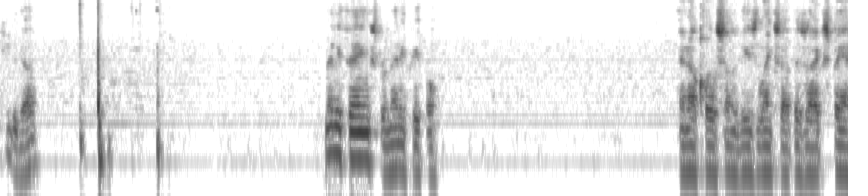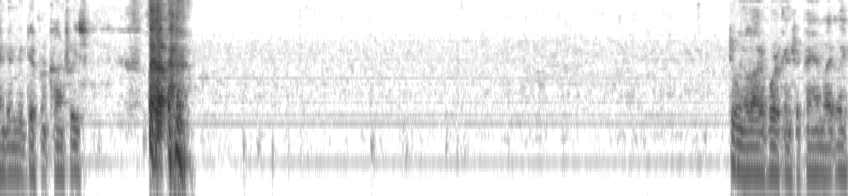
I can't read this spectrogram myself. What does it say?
Here we go. Many things for many people. And I'll close some of these links up as I expand into different countries. Doing a lot of work in Japan lately.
